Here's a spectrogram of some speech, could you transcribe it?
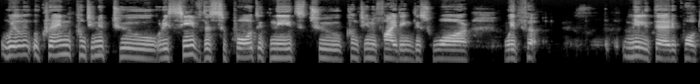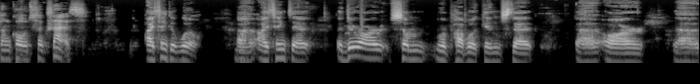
will Ukraine continue to receive the support it needs to continue fighting this war with uh, military quote unquote success? I think it will. Uh, I think that there are some Republicans that uh, are uh,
